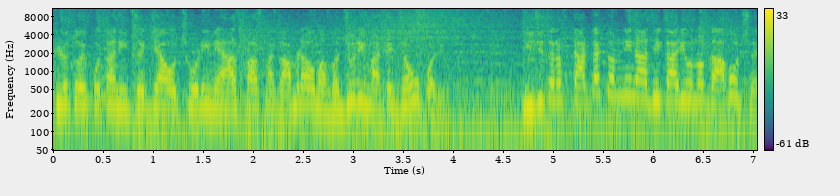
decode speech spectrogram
ખેડૂતોએ પોતાની જગ્યાઓ છોડીને આસપાસના ગામડાઓમાં મજૂરી માટે જવું પડ્યું. બીજી તરફ ટાટા કંપનીના અધિકારીઓનો દાવો છે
